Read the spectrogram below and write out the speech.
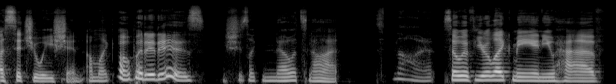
a situation. I'm like, oh, but it is. She's like, no, it's not. it's not. So if you're like me and you have,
